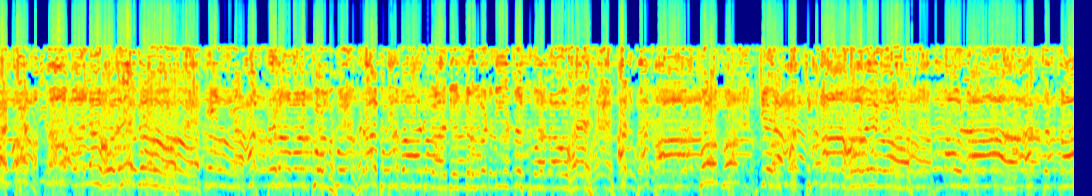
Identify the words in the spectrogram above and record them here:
اچھا والا ہوے گا ان اکرمکم، رب دی بارگاہ دے اندر بڑی عزت والا ہے۔ اتقاکم جڑا اتقا ہوے گا مولا، اتقا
